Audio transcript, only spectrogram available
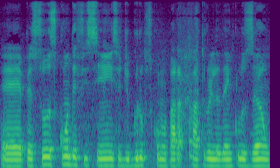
é, pessoas com deficiência, de grupos como a Patrulha da Inclusão,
